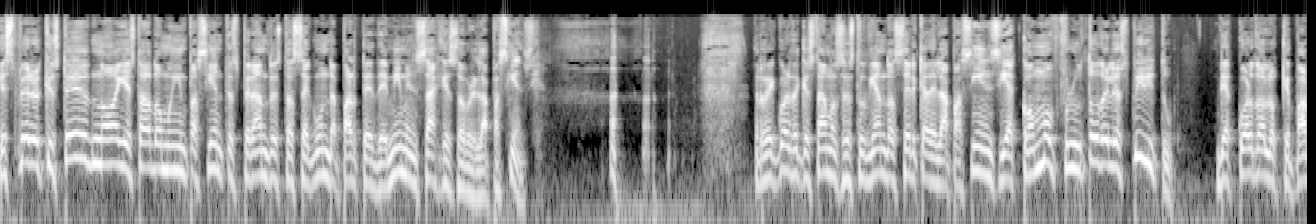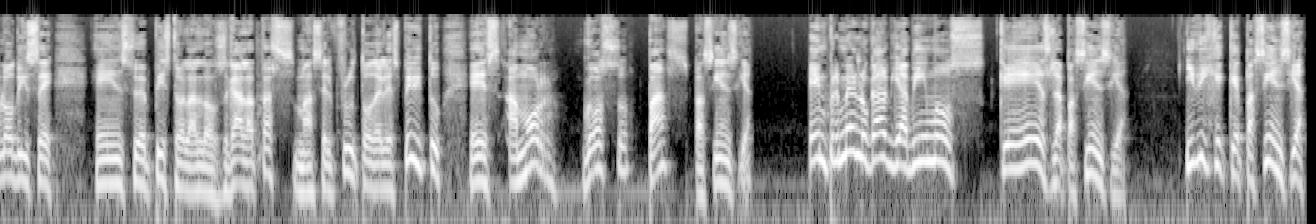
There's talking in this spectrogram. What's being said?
Espero que usted no haya estado muy impaciente esperando esta segunda parte de mi mensaje sobre la paciencia. Recuerde que estamos estudiando acerca de la paciencia como fruto del Espíritu, de acuerdo a lo que Pablo dice en su epístola a los Gálatas, más el fruto del Espíritu es amor, gozo, paz, paciencia. En primer lugar, ya vimos qué es la paciencia. Y dije que paciencia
